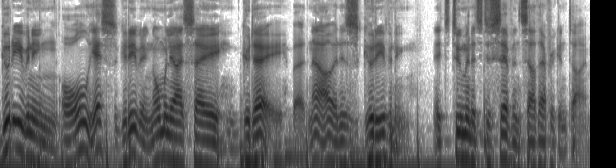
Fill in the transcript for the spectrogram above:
Good evening, all. Yes, good evening. Normally I say good day, but now it is good evening. It's two minutes to seven South African time.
